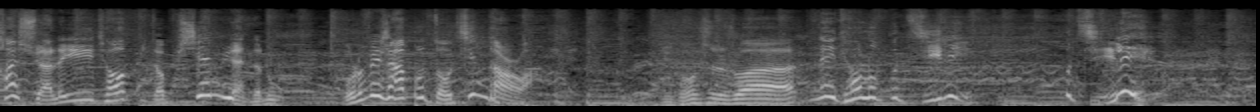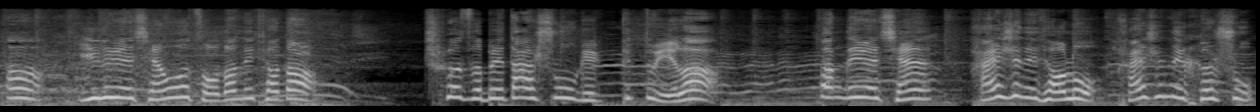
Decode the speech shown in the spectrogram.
他选了一条比较偏远的路。我说为啥不走近道啊？女同事说那条路不吉利，不吉利。啊，一个月前我走到那条道，车子被大树给给怼了。半个月前还是那条路，还是那棵树，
